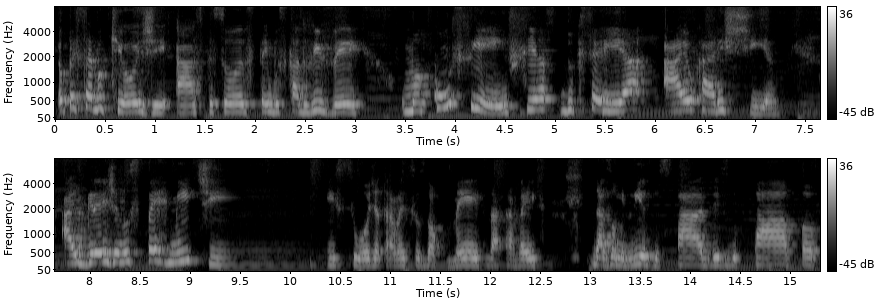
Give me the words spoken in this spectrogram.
Eu percebo que hoje as pessoas têm buscado viver uma consciência do que seria a Eucaristia. A igreja nos permite isso hoje através dos seus documentos, através das homilias dos padres, do Papa,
